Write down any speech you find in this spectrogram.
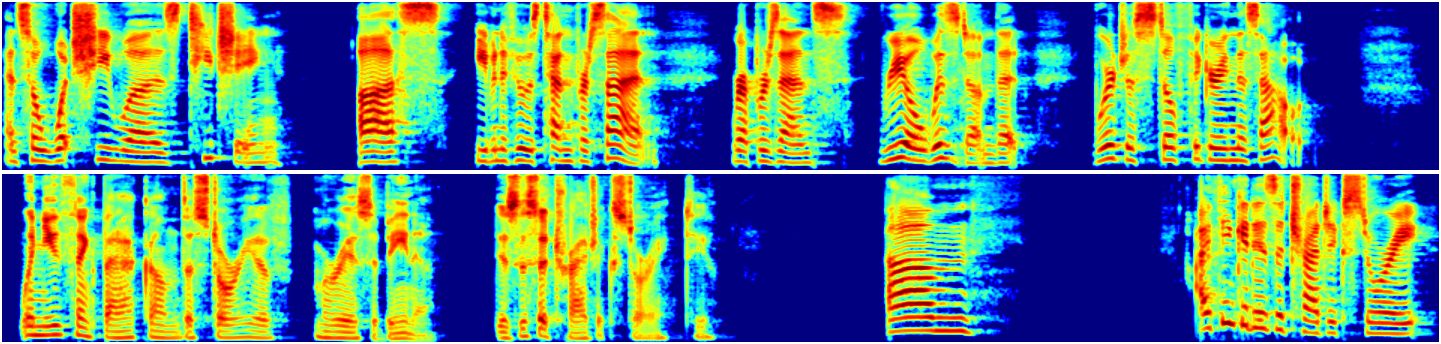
And so what she was teaching us, even if it was 10%, represents real wisdom that we're just still figuring this out. When you think back on the story of Maria Sabina, is this a tragic story to you? Um, I think it is a tragic story.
